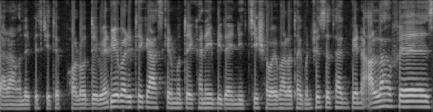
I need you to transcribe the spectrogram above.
তারা আমাদের পেজটিতে ফলো দেবেন। বিয়ে বাড়ি থেকে আজকের মতো এখানেই বিদায় নিচ্ছি। সবাই ভালো থাকবেন সুস্থ থাকবেন। আল্লাহ হাফেজ।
